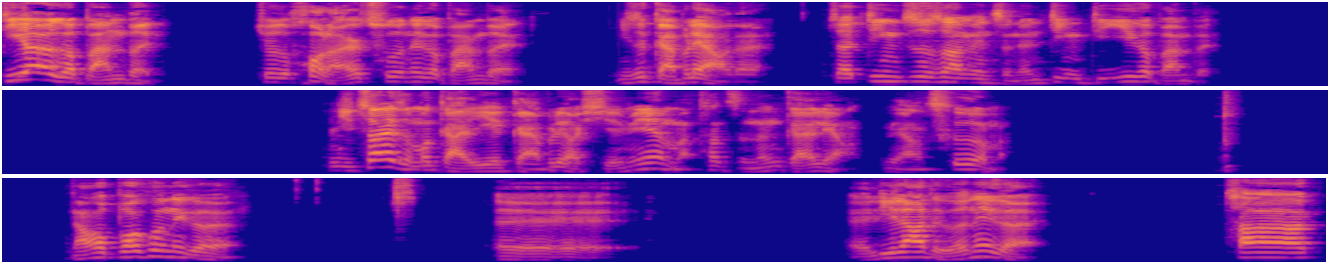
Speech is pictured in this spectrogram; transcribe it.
第二个版本，就是后来出的那个版本，你是改不了的，在定制上面只能定第一个版本。你再怎么改也改不了鞋面嘛，它只能改两两侧嘛。然后包括那个，呃，呃，利拉德那个，他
